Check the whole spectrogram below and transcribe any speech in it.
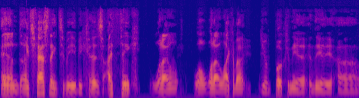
And uh, it's fascinating to me because I think what I well what I like about your book and the the uh,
